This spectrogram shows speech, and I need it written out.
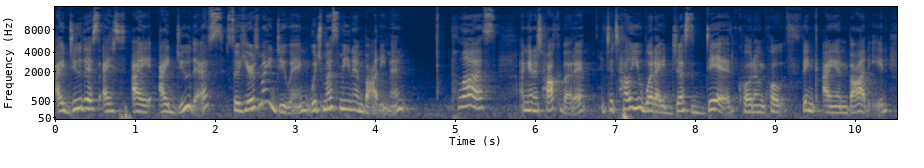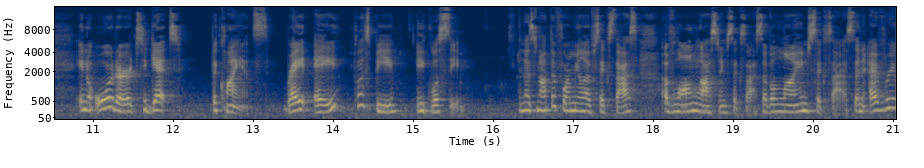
I do this, I, I, I do this. So here's my doing, which must mean embodiment. Plus, I'm going to talk about it to tell you what I just did, quote unquote, think I embodied, in order to get the clients, right? A plus B equals C. And that's not the formula of success, of long-lasting success, of aligned success. And every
